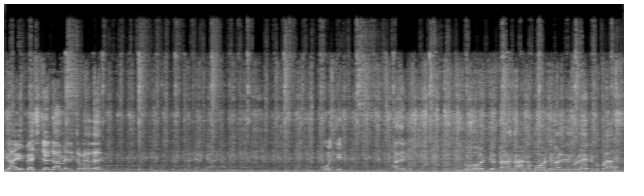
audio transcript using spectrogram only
லைவ் பெஸ்ட் எல்லாம் இருக்கிறது. ஊற்றி அது நூற்று கணக்கான போட்டுகள் இதுக்குள்ள இருக்கு பாருங்க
